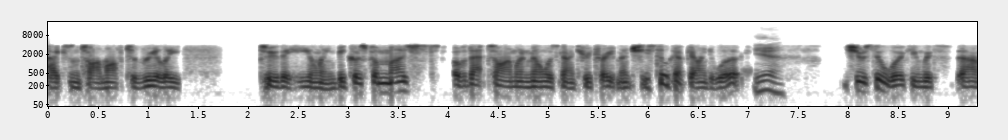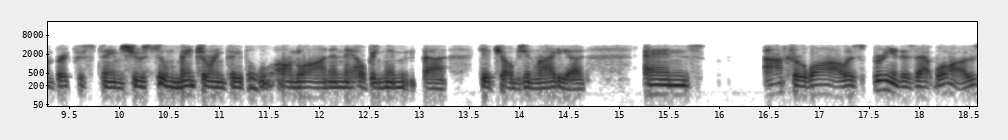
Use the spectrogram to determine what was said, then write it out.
take some time off to really." Do the healing because for most of that time when Mel was going through treatment, she still kept going to work. Yeah. She was still working with um, breakfast teams. She was still mentoring people online and helping them uh, get jobs in radio. And after a while, as brilliant as that was,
